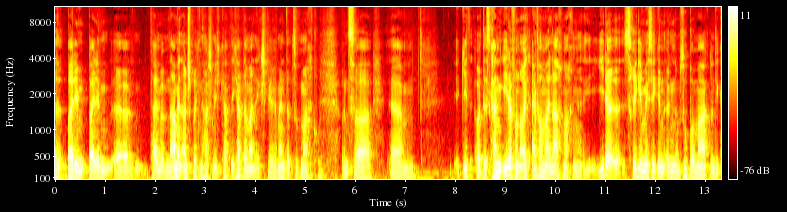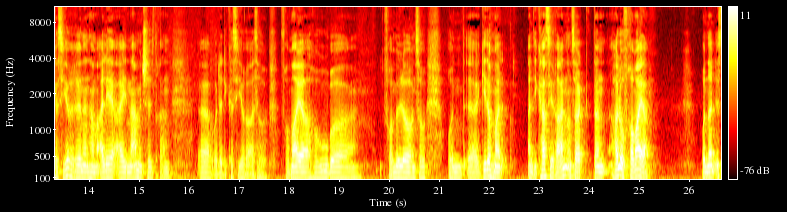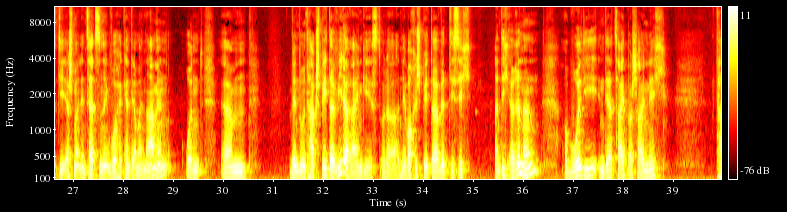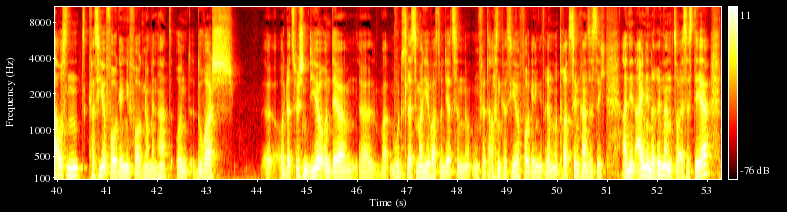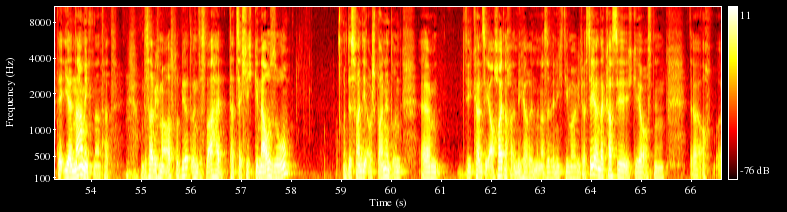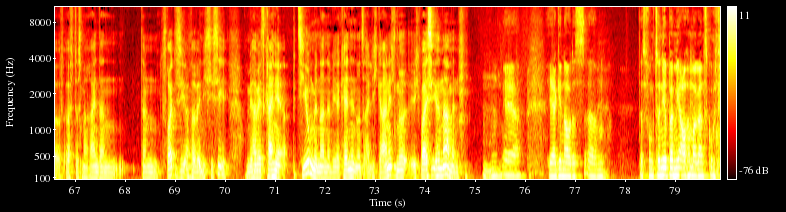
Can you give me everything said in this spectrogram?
Also bei dem, bei dem äh, Teil mit dem Namen ansprechen hast du mich gehabt. Ich habe da mal ein Experiment dazu gemacht. Cool. Und zwar ähm, geht, das kann jeder von euch einfach mal nachmachen. Jeder ist regelmäßig in irgendeinem Supermarkt und die Kassiererinnen haben alle ein Namensschild dran. Äh, oder die Kassierer, also Frau Meier, Herr Huber, Frau Müller und so. Und äh, geh doch mal an die Kasse ran und sag dann, hallo Frau Meier. Und dann ist die erstmal entsetzt und denkt, woher kennt ihr meinen Namen? Und ähm, wenn du einen Tag später wieder reingehst oder eine Woche später, wird die sich an dich erinnern, obwohl die in der Zeit wahrscheinlich tausend Kassiervorgänge vorgenommen hat und du warst äh, oder zwischen dir und der, äh, wo du das letzte Mal hier warst und jetzt sind ungefähr 1000 Kassiervorgänge drin und trotzdem kann sie sich an den einen erinnern, und zwar ist es der, der ihren Namen genannt hat. Und das habe ich mal ausprobiert und das war halt tatsächlich genau so. Und das fand ich auch spannend und ähm, die kann sich auch heute noch an mich erinnern. Also wenn ich die mal wieder sehe an der Kasse, ich gehe ja oft in, da auch öfters mal rein, dann dann freut es sich einfach, wenn ich sie sehe. Und wir haben jetzt keine Beziehung miteinander, wir kennen uns eigentlich gar nicht, nur ich weiß ihren Namen. Mhm, ja, ja, genau, das, ähm, das funktioniert bei mir auch immer ganz gut.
